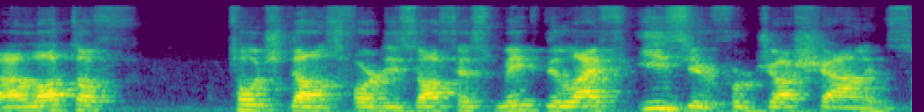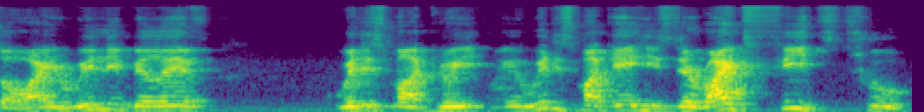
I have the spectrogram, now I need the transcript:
a lot of touchdowns for this offense make the life easier for Josh Allen. So I really believe Willis McGahee, Willis McGahee, he's the right fit to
